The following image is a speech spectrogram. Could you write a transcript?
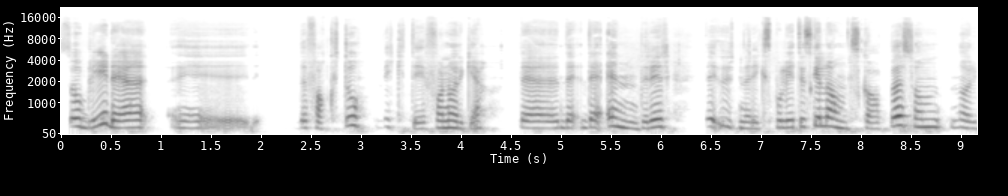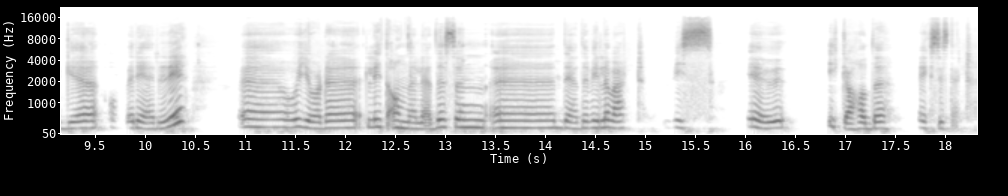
så blir det eh, de facto viktig for Norge. Det, det, det endrer det utenrikspolitiske landskapet som Norge opererer i, eh, og gjør det litt annerledes enn eh, det det ville vært hvis EU ikke hadde eksistert.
